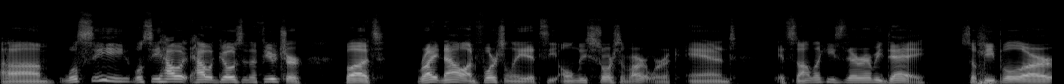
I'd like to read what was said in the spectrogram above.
Um, we'll see. We'll see how it how it goes in the future. But right now, unfortunately, it's the only source of artwork, and it's not like he's there every day. So people are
